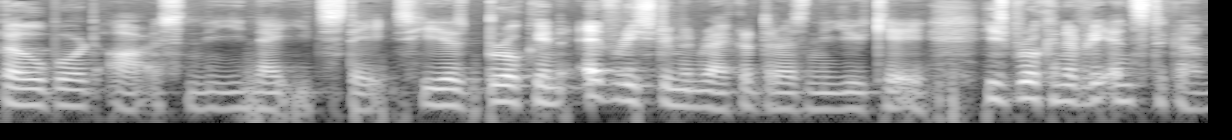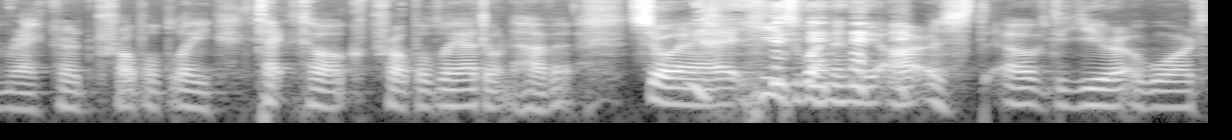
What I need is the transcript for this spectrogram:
Billboard artist in the United States. He has broken every streaming record there is in the UK. He's broken every Instagram record, probably TikTok, probably. I don't have it. So uh, he's winning the Artist of the Year award.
